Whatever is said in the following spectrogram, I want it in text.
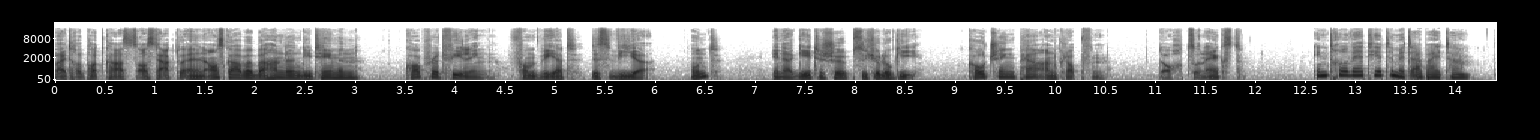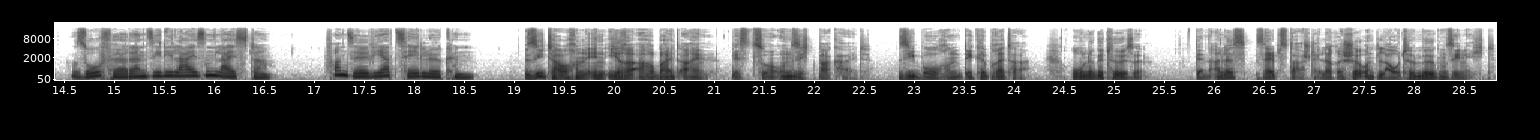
Weitere Podcasts aus der aktuellen Ausgabe behandeln die Themen Corporate Feeling vom Wert des Wir und energetische Psychologie, Coaching per Anklopfen doch zunächst Introvertierte Mitarbeiter. So fördern sie die leisen Leister. Von Silvia C. Löken. Sie tauchen in ihre Arbeit ein, bis zur Unsichtbarkeit. Sie bohren dicke Bretter, ohne Getöse. Denn alles Selbstdarstellerische und Laute mögen sie nicht.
